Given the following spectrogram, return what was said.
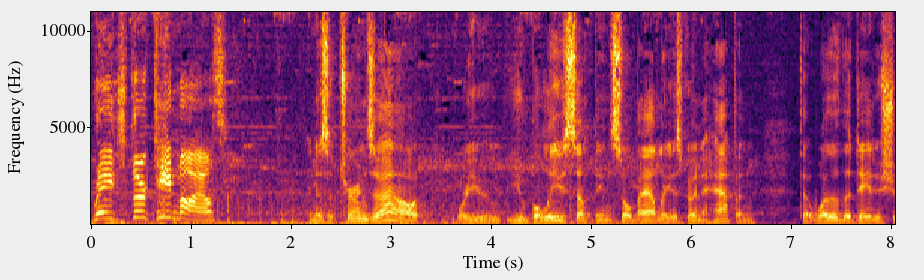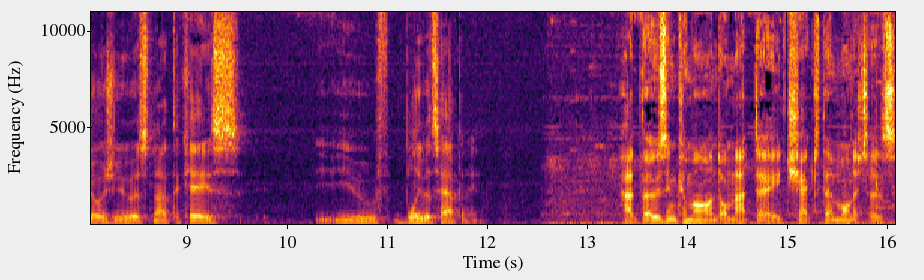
Range 13 miles. And as it turns out, where you, you believe something so badly is going to happen, that whether the data shows you it's not the case, you believe it's happening. Had those in command on that day checked their monitors,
